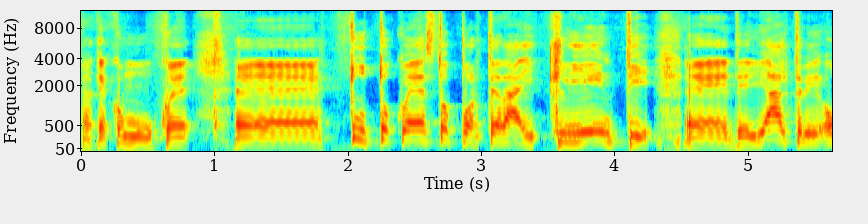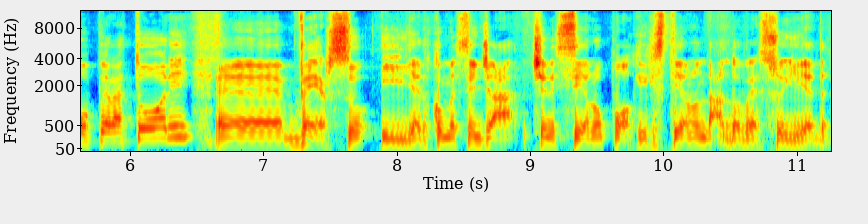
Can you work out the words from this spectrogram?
perché comunque eh, tutto questo porterà i clienti eh, degli altri operatori eh, verso Iliad come se già ce ne siano pochi che stiano andando verso Iliad.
